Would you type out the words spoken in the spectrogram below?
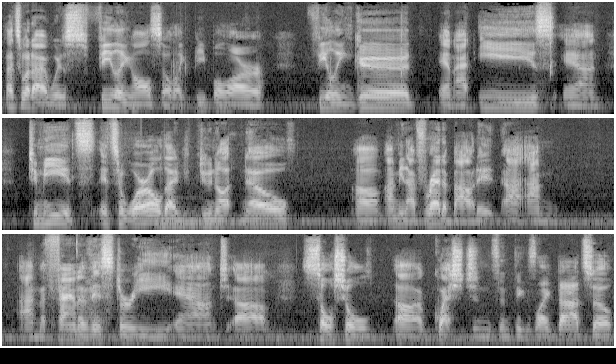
That's what I was feeling. Also, like people are feeling good and at ease, and to me, it's it's a world I do not know. Um, I mean, I've read about it. I, I'm I'm a fan of history and um, social uh, questions and things like that. So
